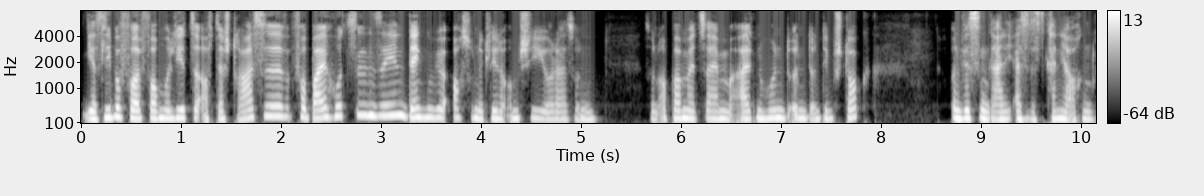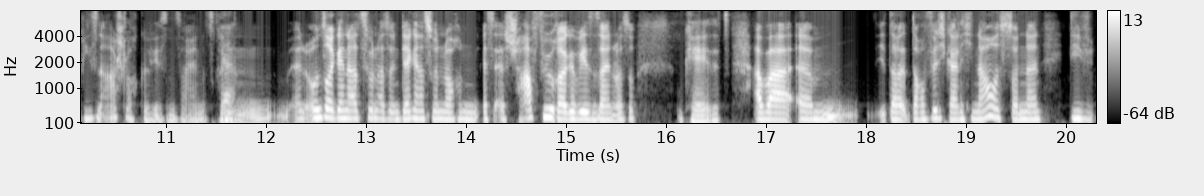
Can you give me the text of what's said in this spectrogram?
jetzt liebevoll formuliert so auf der Straße vorbeihutzeln sehen, denken wir auch so eine kleine Omschi oder so ein, so ein Opa mit seinem alten Hund und, und dem Stock und wissen gar nicht, also das kann ja auch ein riesen Arschloch gewesen sein. Das kann in unserer Generation, also in der Generation noch ein SS-Scharführer gewesen sein oder so. Okay, jetzt, aber ähm, da, darauf will ich gar nicht hinaus, sondern die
